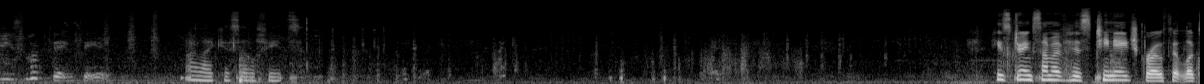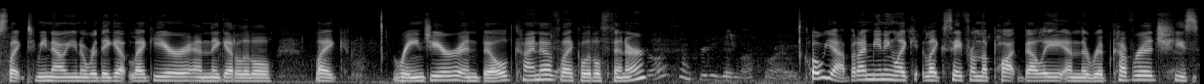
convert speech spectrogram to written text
He's not big feet. I like his little feet. He's doing some of his teenage growth, it looks like to me now, you know, where they get leggier and they get a little like rangier and build kind of like a little thinner. Still has some pretty good muscle, I would Oh yeah, but I'm meaning like like say from the pot belly and the rib coverage, he's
